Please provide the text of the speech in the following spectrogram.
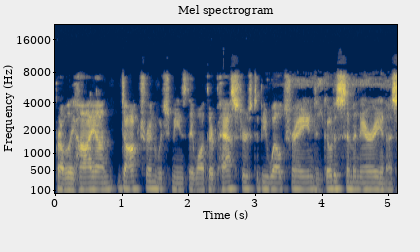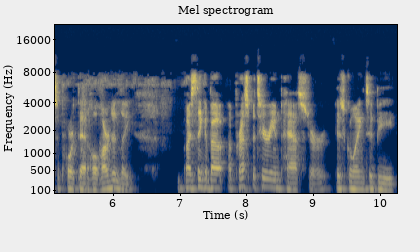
probably high on doctrine, which means they want their pastors to be well trained and go to seminary, and I support that wholeheartedly. I think about a Presbyterian pastor is going to be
